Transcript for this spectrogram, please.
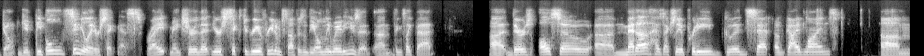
don't give people simulator sickness, right? Make sure that your six degree of freedom stuff isn't the only way to use it. Um, things like that. Uh, there's also uh, Meta has actually a pretty good set of guidelines. Um,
